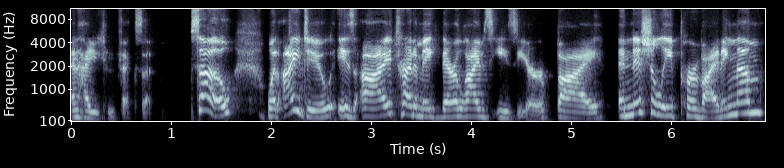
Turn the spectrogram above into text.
and how you can fix it. So, what I do is I try to make their lives easier by initially providing them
